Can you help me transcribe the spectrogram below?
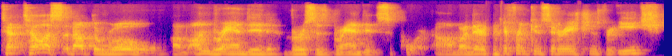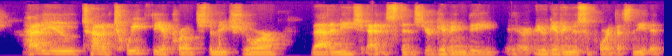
t- tell us about the role of unbranded versus branded support. Um, are there different considerations for each? How do you kind of tweak the approach to make sure that in each instance you're giving the you know, you're giving the support that's needed.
